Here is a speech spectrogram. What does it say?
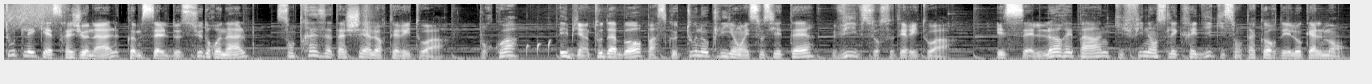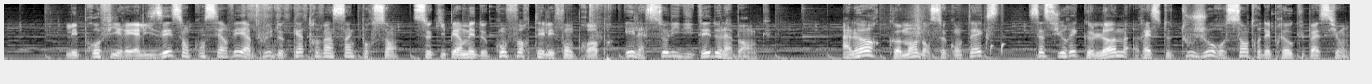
Toutes les caisses régionales, comme celle de Sud-Rhône-Alpes, sont très attachées à leur territoire. Pourquoi? Eh bien tout d'abord parce que tous nos clients et sociétaires vivent sur ce territoire. Et c'est leur épargne qui finance les crédits qui sont accordés localement. Les profits réalisés sont conservés à plus de 85%, ce qui permet de conforter les fonds propres et la solidité de la banque. Alors, comment dans ce contexte s'assurer que l'homme reste toujours au centre des préoccupations?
